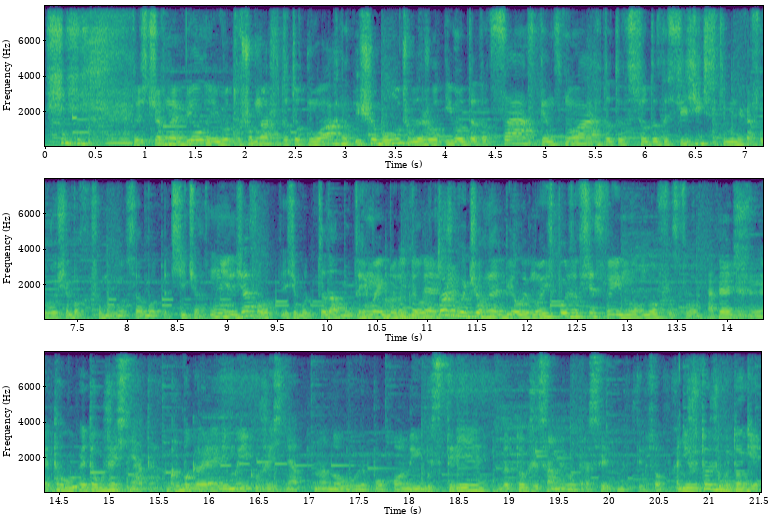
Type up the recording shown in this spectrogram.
то есть черно-белый, вот чтобы наш вот этот нуар, ну, еще бы лучше бы даже вот и вот этот саспенс, нуар, вот это все вот это стилистически, мне кажется, вообще бы хорошо могло сработать сейчас. Ну не сейчас, а вот если бы тогда был ремейк Ну, бы делали, тоже же. бы черно-белый, но используя все свои но- новшества. Опять же, это, это уже снято. Грубо говоря, ремейк уже снят на новую эпоху. Он и быстрее, да тот же самый вот рассвет мертвецов. Они же тоже в итоге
